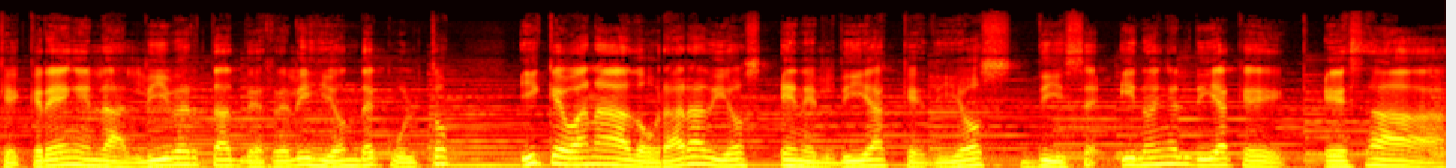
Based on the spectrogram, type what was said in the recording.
que creen en la libertad de religión, de culto, y que van a adorar a Dios en el día que Dios dice y no en el día que esa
